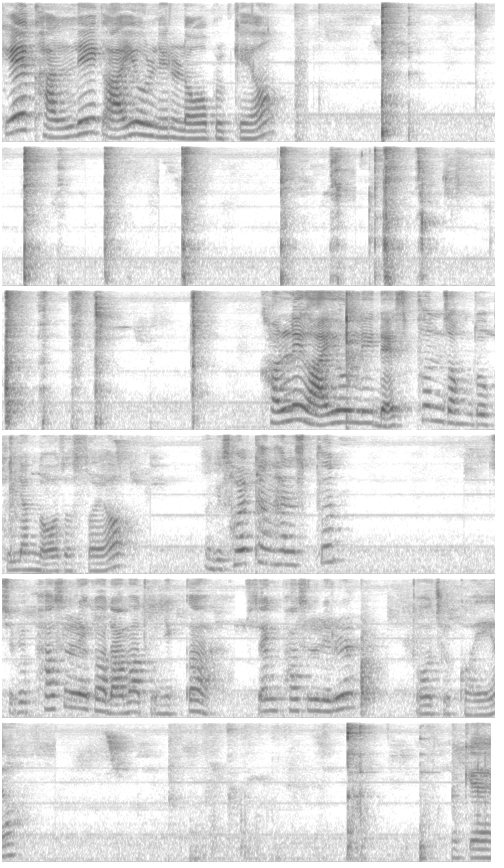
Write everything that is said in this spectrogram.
여기에 갈릭 아이올리를 넣어 볼게요. 갈릭 아이올리 4스푼 정도 분량 넣어줬어요. 여기 설탕 한 스푼? 집에 파슬리가 남아도니까 생 파슬리를 넣어줄 거예요. 여기에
